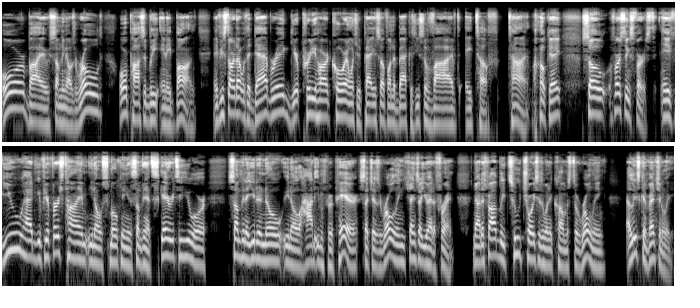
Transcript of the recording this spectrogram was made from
or by something that was rolled or possibly in a bong. If you start out with a dab rig, you're pretty hardcore. I want you to pat yourself on the back because you survived a tough time. Okay. So first things first, if you had, if your first time, you know, smoking is something that's scary to you or something that you didn't know, you know, how to even prepare, such as rolling, chances are you had a friend. Now there's probably two choices when it comes to rolling at least conventionally,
